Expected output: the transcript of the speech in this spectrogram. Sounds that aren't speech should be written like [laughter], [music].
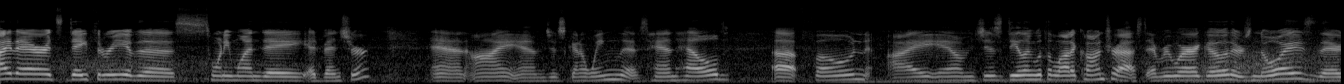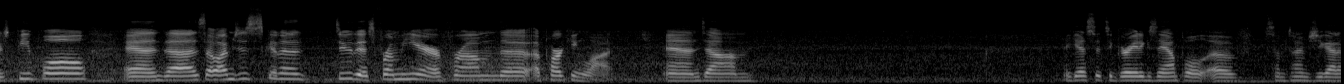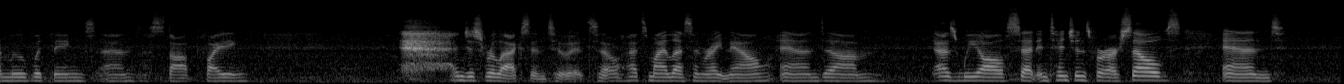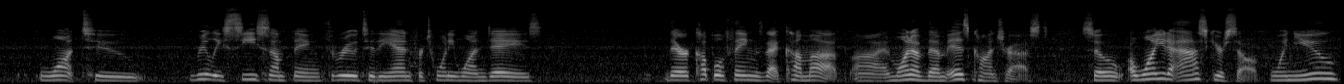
Hi there, it's day three of the 21 day adventure, and I am just gonna wing this handheld uh, phone. I am just dealing with a lot of contrast. Everywhere I go, there's noise, there's people, and uh, so I'm just gonna do this from here, from the a parking lot, and um, I guess it's a great example of sometimes you got to move with things and stop fighting and just relax into it. So that's my lesson right now. And um, as we all set intentions for ourselves and want to really see something through to the end for 21 days, there are a couple of things that come up, uh, and one of them is contrast. So I want you to ask yourself when you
